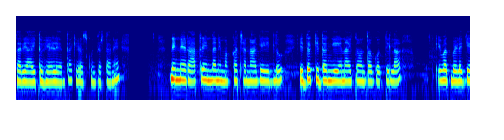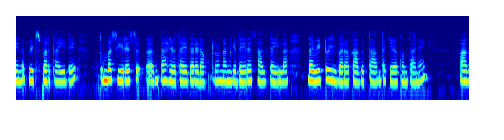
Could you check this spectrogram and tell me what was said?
ಸರಿ, ಆಯಿತು, ಹೇಳಿ ಅಂತ ಕೇಳಿಸ್ಕೊಂತಿರ್ತಾನೆ. ನಿನ್ನೆ ರಾತ್ರಿಯಿಂದ ನಿಮ್ಮ ಅಕ್ಕ ಚೆನ್ನಾಗೇ ಇದ್ಲು. ಇದ್ದಕ್ಕಿದ್ದಂಗೆ ಏನಾಯಿತು ಅಂತ ಗೊತ್ತಿಲ್ಲ. ಇವತ್ತು ಬೆಳಗ್ಗೆಯಿಂದ ಫಿಟ್ಸ್ ಬರ್ತಾ ಇದೆ. ತುಂಬ ಸೀರಿಯಸ್ ಅಂತ ಹೇಳ್ತಾ ಇದ್ದಾರೆ ಡಾಕ್ಟ್ರು ನನಗೆ ಧೈರ್ಯ ಸಾಲ್ತಾ ಇಲ್ಲ. ದಯವಿಟ್ಟು ಇಲ್ಲಿ ಬರೋಕ್ಕಾಗುತ್ತಾ ಅಂತ ಕೇಳ್ಕೊತಾನೆ. ಆಗ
